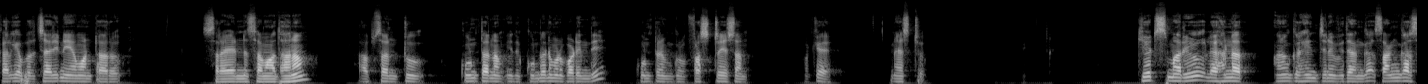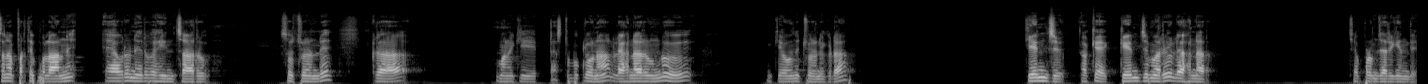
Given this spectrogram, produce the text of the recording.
కలిగే ప్రతిచర్యను ఏమంటారు? సరైన సమాధానం ఆప్షన్ టూ. కుంటనం ఇది కుంటనం అని పడింది. కుంటనం ఫ్రస్ట్రేషన్. Okay next. కిట్స్ మరియు లెహనర్ అనుగ్రహించిన విధంగా సంఘర్షణ ప్రతిఫలాన్ని ఎవరు నిర్వహించారు? సో చూడండి ఇక్కడ మనకి టెక్స్ట్ బుక్లోన? లెహనర్ ఉండు ఇంకేముంది చూడండి ఇక్కడ. కెంజ్ ఓకే కెంజ్ మరియు లెహనర్. చెప్పడం జరిగింది.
